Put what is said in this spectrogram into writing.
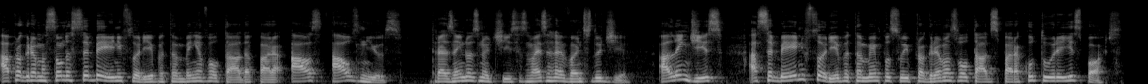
A programação da CBN Floripa também é voltada para Alls News, trazendo as notícias mais relevantes do dia. Além disso, a CBN Floripa também possui programas voltados para cultura e esportes.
